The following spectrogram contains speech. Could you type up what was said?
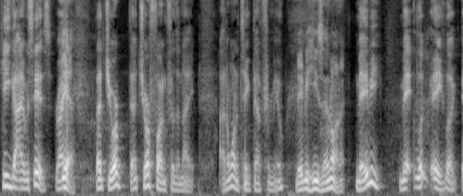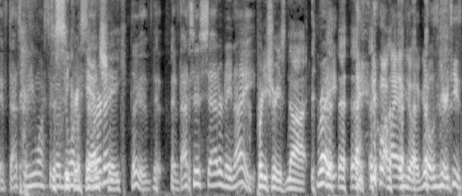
He got it was his, right? Yeah. That's your that's your fun for the night. I don't want to take that from you. Maybe he's in on it. Maybe. May, look, hey, look. If that's what he wants to go do on a Saturday, handshake. look. If, if, that's his Saturday night, pretty sure he's not. right? I know. I know. I know. Guarantees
